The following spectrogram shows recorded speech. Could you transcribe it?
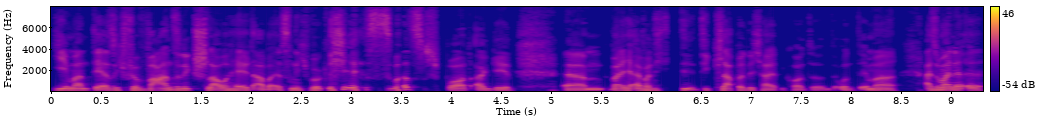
jemand, der sich für wahnsinnig schlau hält, aber es nicht wirklich ist, was Sport angeht, ähm, weil ich einfach nicht die, die Klappe nicht halten konnte und, und immer, also meine, äh,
